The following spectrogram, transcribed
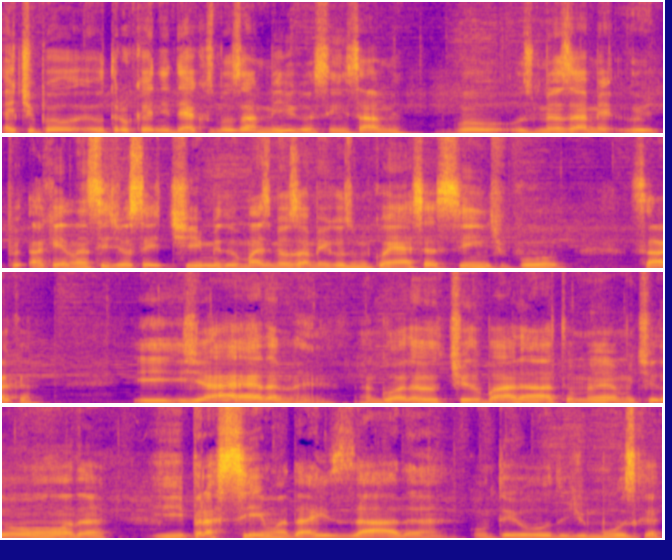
É tipo eu, eu trocando ideia com os meus amigos, assim, sabe? Os meus amigos. Aquele lance de eu ser tímido, mas meus amigos me conhecem assim, tipo, saca? E já era, velho. Agora eu tiro barato mesmo, tiro onda. ir pra cima, dar risada, conteúdo de música.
